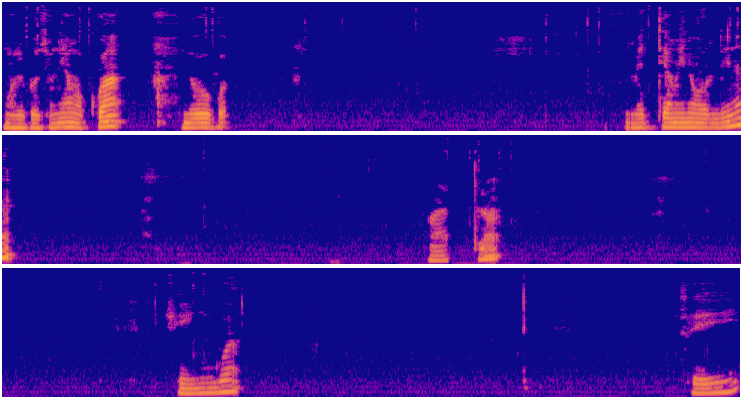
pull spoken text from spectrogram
lo posizioniamo qua dopo. Mettiamo in ordine 4 5 6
